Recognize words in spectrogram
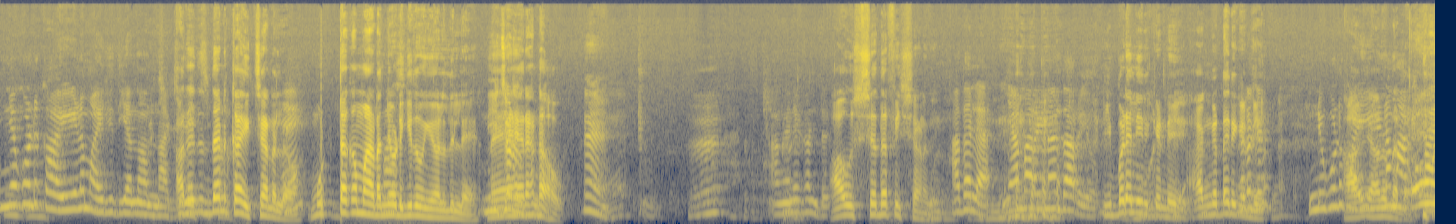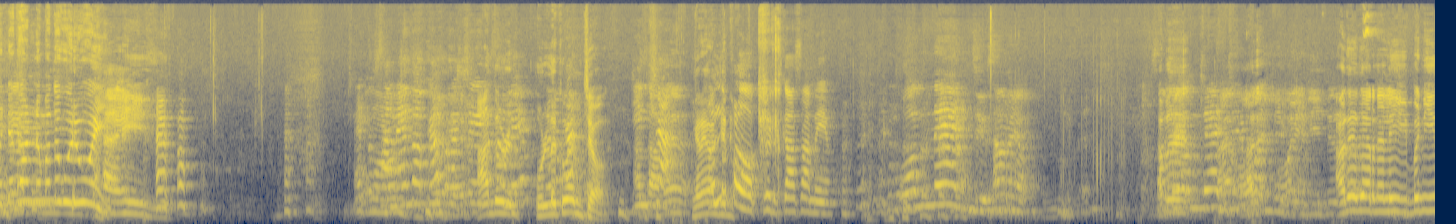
ഇന്നെ കൊണ്ട് കഴിയണ മരുതി അതായത് ഇതാണ് കഴിച്ചാണ്ടല്ലോ മുട്ടൊക്കെ മടഞ്ഞൊടുക്കി തൂങ്ങിയ പോലെ ഇതില്ലേ നേരെ ഉണ്ടാവും. ഏ. ഔഷധ ഫിഷ് ആണിത് അതല്ല ഞാൻ പറയണത് അറിയോ ഇവിടെ ഇരിക്കണ്ടേ? അങ്ങോട്ട് ഇരിക്കണ്ടേ ഇന്നെ കൊണ്ട് കഴിയണ പോയി എത്ര സമയം നോക്കാം brush ചെയ്ത അത് ഉള്ള- ഉള്ളിക്ക് വലിച്ചോ ഇങ്ങനെ ക്ലോക്ക് എടുക്കാൻ സമയം. അതേത് പറഞ്ഞാൽ ഇവൻ ഈ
